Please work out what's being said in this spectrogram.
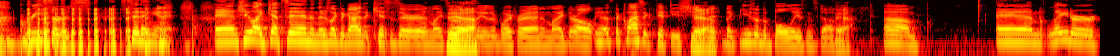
greasers sitting in it. And she like gets in, and there's like the guy that kisses her, and like so Yeah. obviously is her boyfriend, and like they're all you know it's the classic '50s shit. Yeah. That, like these are the bullies and stuff. Yeah. Um, and later,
